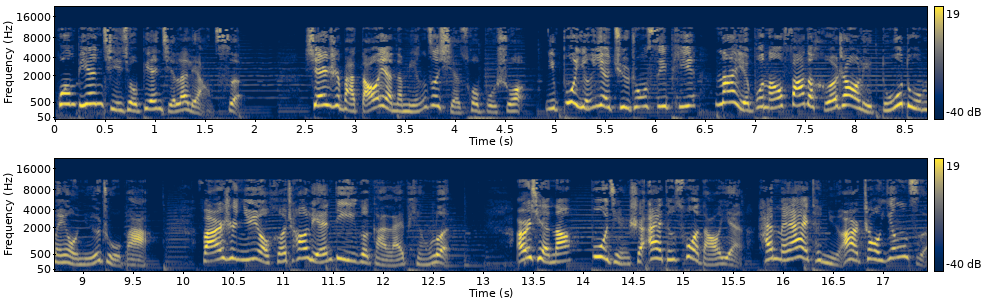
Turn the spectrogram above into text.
光编辑就编辑了两次。先是把导演的名字写错不说，你不营业剧中 CP，那也不能发的合照里独独没有女主吧？反而是女友何超莲第一个赶来评论。而且呢，不仅是艾特错导演，还没艾特女二赵英子，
